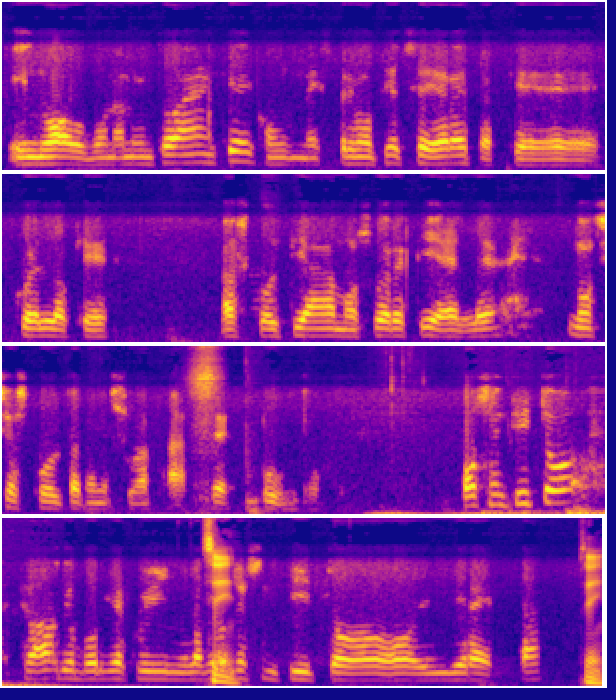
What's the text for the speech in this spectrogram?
il nuovo abbonamento anche con un estremo piacere perché quello che ascoltiamo su RPL non si ascolta da nessuna parte, punto. Ho sentito Claudio Borghiaquini, l'avevo sì. già sentito in diretta, sì.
